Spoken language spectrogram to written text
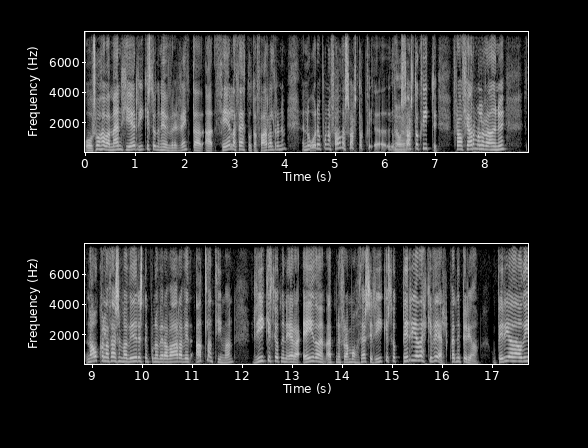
og svo hafa menn hér, ríkistjórnin hefur verið reynd að, fela þetta út af faraldrunum en nú eru búin að fá það svart á, já. svart á hvítu frá fjármálaráðinu nákvæmlega það sem að viðreisn er búin að vera að vara við allan tíman ríkistjórnin er að eigða um efni fram og þessi ríkistjórn byrjaði ekki vel hvernig byrjaði hann? Hún byrjaði á því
